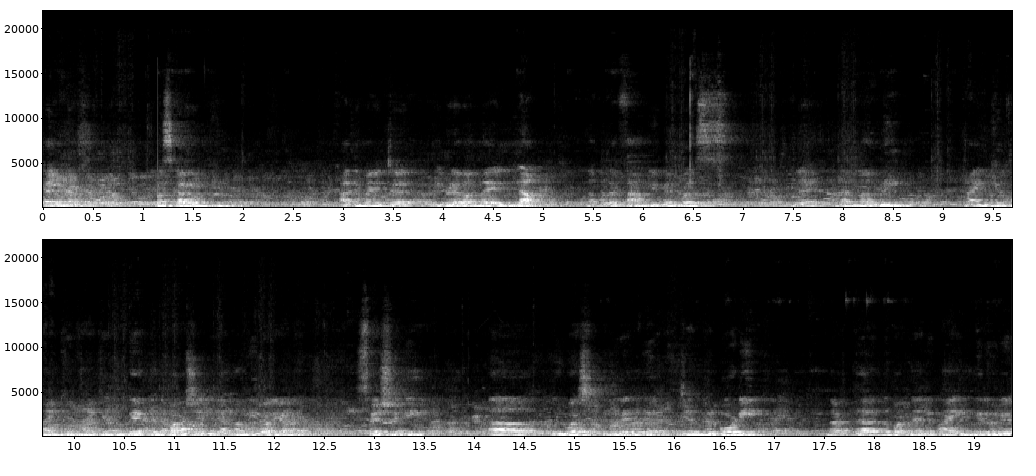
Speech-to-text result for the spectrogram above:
ഹലോ നമസ്കാരം. ആദ്യമായിട്ട് ഇവിടെ വന്ന എല്ലാം നമ്മുടെ ഫാമിലി മെമ്പേഴ്സ് ഞാൻ നന്ദി. Thank you thank you thank you ഹൃദയത്തിന്റെ ഭാഷയിൽ ഞാൻ നന്ദി പറയാണ്. സ്പെഷ്യലി ഒരു വർഷത്തിൽ രണ്ട് ജനറൽ ബോഡി നടത്തുക എന്ന് പറഞ്ഞാൽ ഭയങ്കര ഒരു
